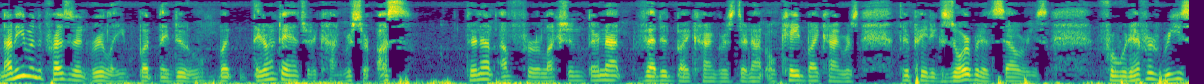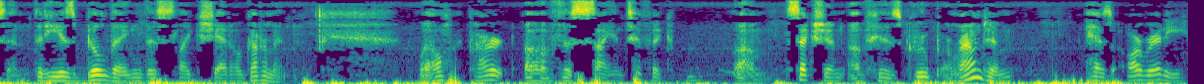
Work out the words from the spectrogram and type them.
Not even the president, really, but they do. But they don't have to answer to Congress or us. They're not up for election. They're not vetted by Congress. They're not okayed by Congress. They're paid exorbitant salaries for whatever reason that he is building this like shadow government. Well, part of the scientific um, section of his group around him has already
